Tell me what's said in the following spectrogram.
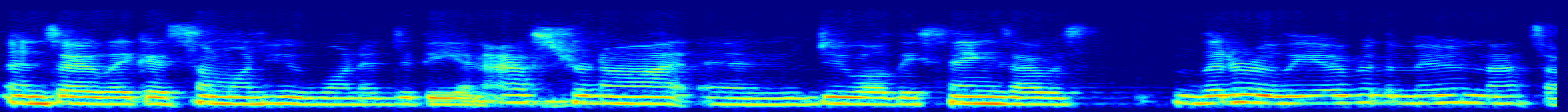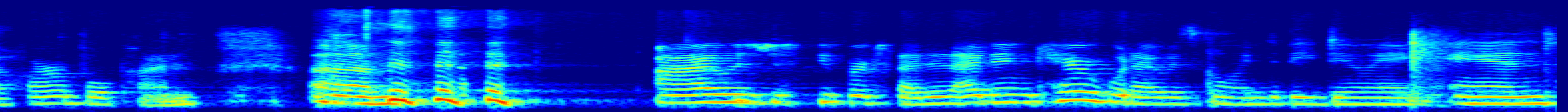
And so, like, as someone who wanted to be an astronaut and do all these things, I was literally over the moon. That's a horrible pun. Um, I was just super excited. I didn't care what I was going to be doing. And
